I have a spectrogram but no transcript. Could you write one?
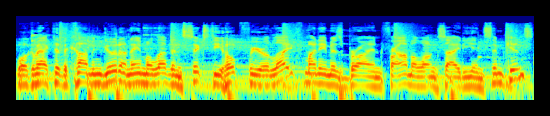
Welcome back to The Common Good on AM 1160. Hope for your life. My name is Brian Fromm alongside Ian Simpkins.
